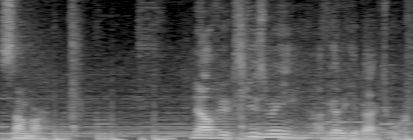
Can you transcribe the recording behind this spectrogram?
Summer. Now, if you excuse me, I've got to get back to work.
